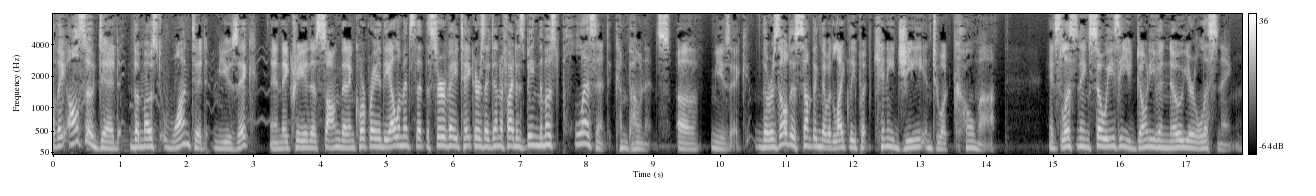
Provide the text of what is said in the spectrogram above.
Now they also did the most wanted music, and they created a song that incorporated the elements that the survey takers identified as being the most pleasant components of music. The result is something that would likely put Kenny G into a coma. It's listening so easy you don't even know you're listening.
